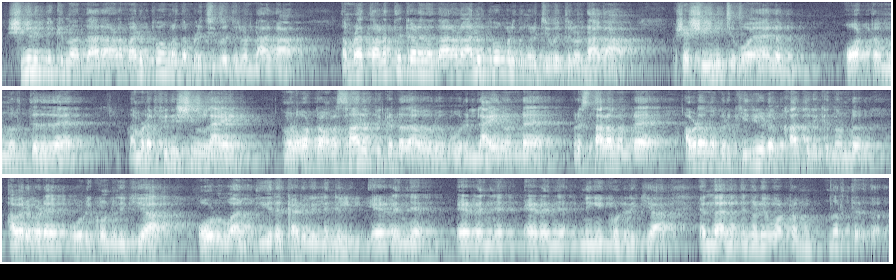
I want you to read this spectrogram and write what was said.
ക്ഷീണിപ്പിക്കുന്ന ധാരാളം അനുഭവങ്ങൾ നമ്മുടെ ജീവിതത്തിൽ ഉണ്ടാകാം. നമ്മളെ തളർത്തിക്കളയുന്ന ധാരാളം അനുഭവങ്ങൾ നിങ്ങളുടെ ജീവിതത്തിൽ ഉണ്ടാകാം. പക്ഷെ ക്ഷീണിച്ചു പോയാലും ഓട്ടം നിർത്തരുത്. നമ്മുടെ ഫിനിഷിംഗ് ലൈൻ നമ്മൾ ഓട്ടം അവസാനിപ്പിക്കേണ്ടത് ഒരു ഒരു ലൈനുണ്ട് ഒരു സ്ഥലമുണ്ട്. അവിടെ നമുക്കൊരു കിരീടം കാത്തിരിക്കുന്നുണ്ട്. അവരവിടെ ഓടിക്കൊണ്ടിരിക്കുക. ഓടുവാൻ തീരെ കഴിവില്ലെങ്കിൽ എഴഞ്ഞ് എഴഞ്ഞ് എഴഞ്ഞ് നീങ്ങിക്കൊണ്ടിരിക്കുക. എന്നാലും നിങ്ങൾ ഈ ഓട്ടം നിർത്തരുത്.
